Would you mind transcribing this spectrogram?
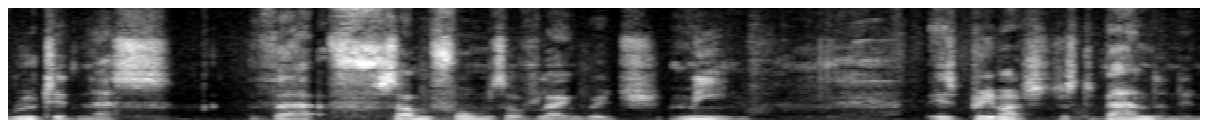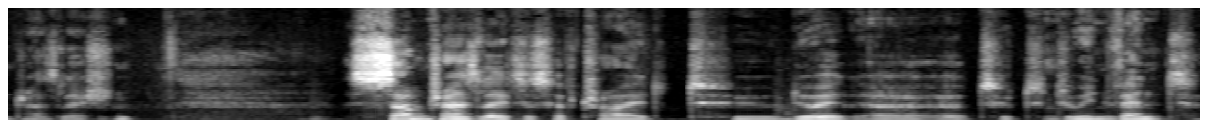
rootedness that f- some forms of language mean is pretty much just abandoned in translation. Some translators have tried to do it, uh, uh, to, to, to, invent,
